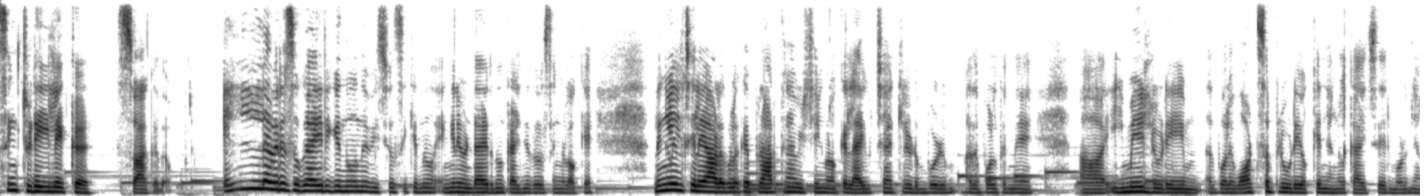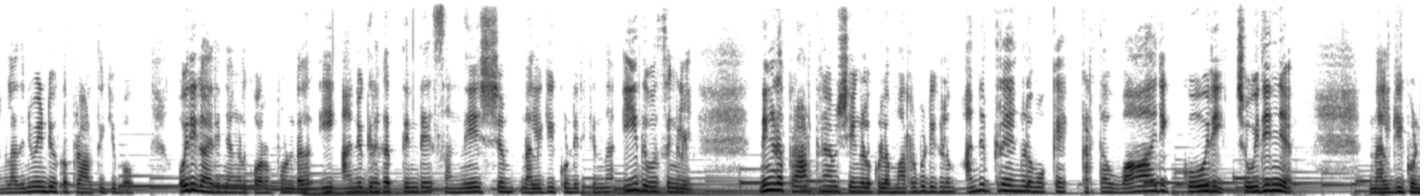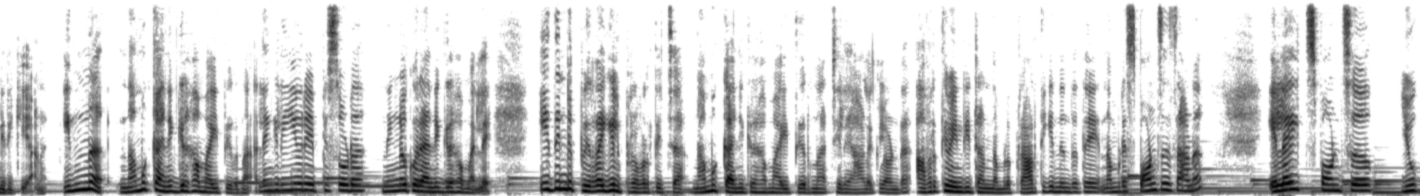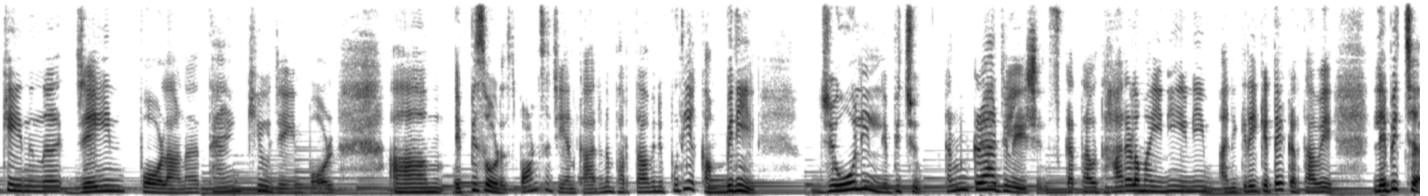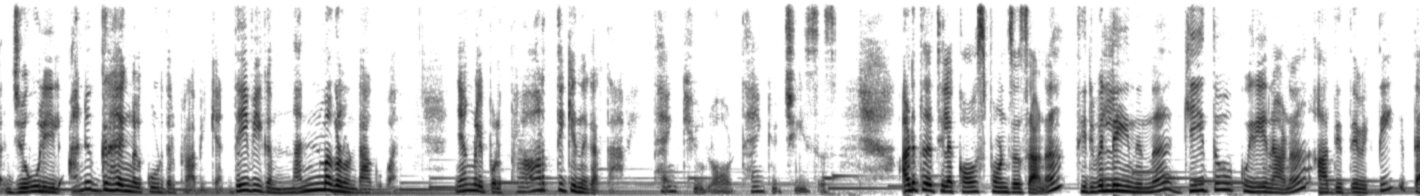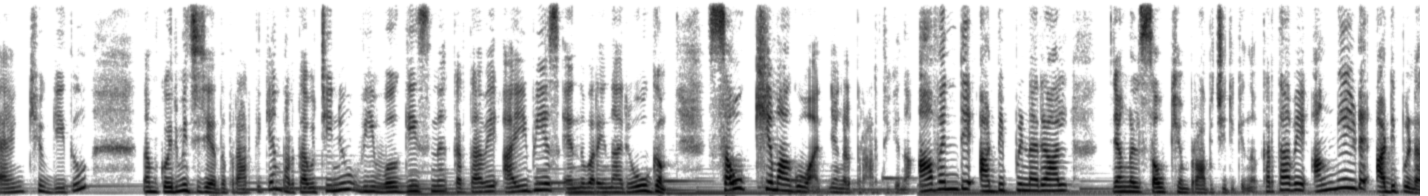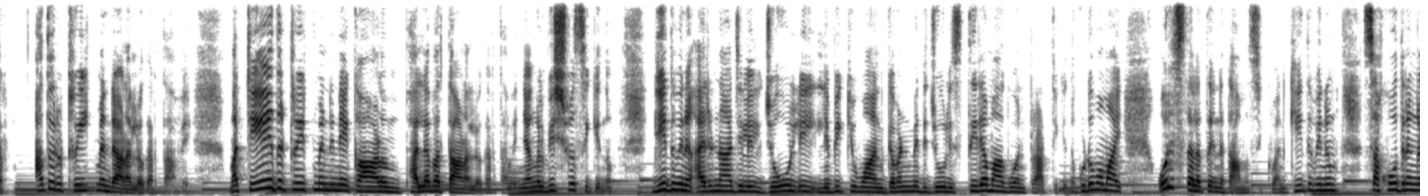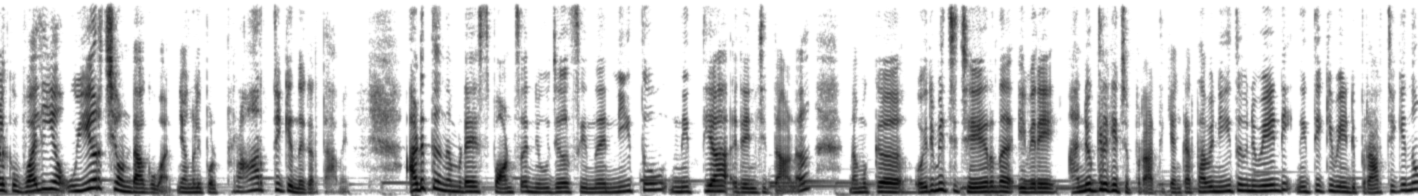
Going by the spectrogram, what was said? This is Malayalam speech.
ബ്ലെസ്സിങ് ടുഡേയിലേക്ക് സ്വാഗതം. എല്ലാവരും സുഖമായിരിക്കുന്നു എന്ന് വിശ്വസിക്കുന്നു. എങ്ങനെയുണ്ടായിരുന്നു കഴിഞ്ഞ ദിവസങ്ങളൊക്കെ? നിങ്ങളിൽ ചില ആളുകളൊക്കെ പ്രാർത്ഥനാ വിഷയങ്ങളൊക്കെ ലൈവ് ചാറ്റിലിടുമ്പോഴും അതുപോലെ തന്നെ ഇമെയിലിലൂടെയും അതുപോലെ വാട്സപ്പിലൂടെയും ഒക്കെ ഞങ്ങൾക്ക് അയച്ചു തരുമ്പോഴും ഞങ്ങൾ അതിനുവേണ്ടിയൊക്കെ പ്രാർത്ഥിക്കുമ്പോൾ ഒരു കാര്യം ഞങ്ങൾക്ക് ഉറപ്പുണ്ട്. ഈ അനുഗ്രഹത്തിന്റെ സന്ദേശം നൽകിക്കൊണ്ടിരിക്കുന്ന ഈ ദിവസങ്ങളിൽ നിങ്ങളുടെ പ്രാർത്ഥനാ വിഷയങ്ങൾക്കുള്ള മറുപടികളും അനുഗ്രഹങ്ങളും ഒക്കെ കർത്താവ് വാരിക്കോരി ചൊരിഞ്ഞ് നൽകിക്കൊണ്ടിരിക്കുകയാണ്. ഇന്ന് നമുക്ക് അനുഗ്രഹമായി തീർന്ന അല്ലെങ്കിൽ ഈ ഒരു എപ്പിസോഡ് നിങ്ങൾക്കൊരു അനുഗ്രഹമല്ലേ? ഇതിന്റെ പിറകിൽ പ്രവർത്തിച്ച നമുക്ക് അനുഗ്രഹമായി തീർന്ന ചില ആളുകളുണ്ട്. അവർക്ക് വേണ്ടിയിട്ടാണ് നമ്മൾ പ്രാർത്ഥിക്കുന്നത്. നമ്മുടെ സ്പോൺസേഴ്സാണ് എലൈറ്റ് സ്പോൺസർ യു കെയിൽ നിന്ന് Jain പോളാണ് thank you Jain Paul. Episode sponsor ചെയ്യാൻ കാരണം ഭർത്താവിന് പുതിയ കമ്പനിയിൽ ജോലി ലഭിച്ചു. കൺഗ്രാറ്റുലേഷൻസ് കർത്താവ് ധാരാളമായി ഇനി ഇനിയും അനുഗ്രഹിക്കട്ടെ. കർത്താവെ ലഭിച്ച ജോലിയിൽ അനുഗ്രഹങ്ങൾ കൂടുതൽ പ്രാപിക്കാൻ ദൈവിക നന്മകൾ ഉണ്ടാകുവാൻ ഞങ്ങളിപ്പോൾ പ്രാർത്ഥിക്കുന്നു കർത്താവെ. Thank you lord thank you Jesus അടുത്ത ചില കോ സ്പോൺസേഴ്സ് ആണ്. തിരുവല്ലയിൽ നിന്ന് ഗീതു കുര്യനാണ് ആദ്യത്തെ വ്യക്തി. Thank you Geethu. നമുക്ക് ഒരുമിച്ച് ചേർന്ന് പ്രാർത്ഥിക്കാം. ഭർത്താവ് ടിനു വി വർഗീസിന് കർത്താവെ ഐ ബി എസ് എന്ന് പറയുന്ന രോഗം സൗഖ്യമാകുവാൻ ഞങ്ങൾ പ്രാർത്ഥിക്കുന്നു. അവന്റെ അടിപ്പിണരാൽ ഞങ്ങൾ സൗഖ്യം പ്രാപിച്ചിരിക്കുന്നു. കർത്താവെ അങ്ങയുടെ അടിപ്പിണർ അതൊരു ട്രീറ്റ്മെന്റ് ആണല്ലോ കർത്താവെ. മറ്റേത് ട്രീറ്റ്മെന്റിനേക്കാളും ഫലവത്താണല്ലോ കർത്താവെ. ഞങ്ങൾ വിശ്വസിക്കുന്നു. ഗീതുവിന് അരുണാചലിൽ ജോലി ലഭിക്കുവാൻ ഗവൺമെന്റ് ജോലി സ്ഥിരമാകുവാൻ പ്രാർത്ഥിക്കുന്നു. കുടുംബമായി ഒരു സ്ഥലത്ത് തന്നെ താമസിക്കുവാൻ ഗീതുവിനും സഹോദരങ്ങൾക്ക് വലിയ ഉയർച്ച ഉണ്ടാകുവാൻ ഞങ്ങളിപ്പോൾ പ്രാർത്ഥിക്കുന്നു കർത്താവെ. അടുത്ത് നമ്മുടെ സ്പോൺസർ ന്യൂജേഴ്സിൽ നിന്ന് നീതു നിത്യ രഞ്ജിത്താണ്. നമുക്ക് ഒരുമിച്ച് ചേർന്ന് ഇവരെ അനുഗ്രഹിച്ച് പ്രാർത്ഥിക്കാം. കർത്താവ് നീതുവിന് വേണ്ടി നിത്യയ്ക്ക് വേണ്ടി പ്രാർത്ഥിക്കുന്നു.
